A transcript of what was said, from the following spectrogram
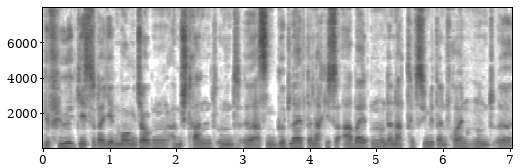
gefühlt gehst du da jeden Morgen joggen am Strand und äh, hast ein Good Life, danach gehst du arbeiten und danach triffst du dich mit deinen Freunden und äh,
